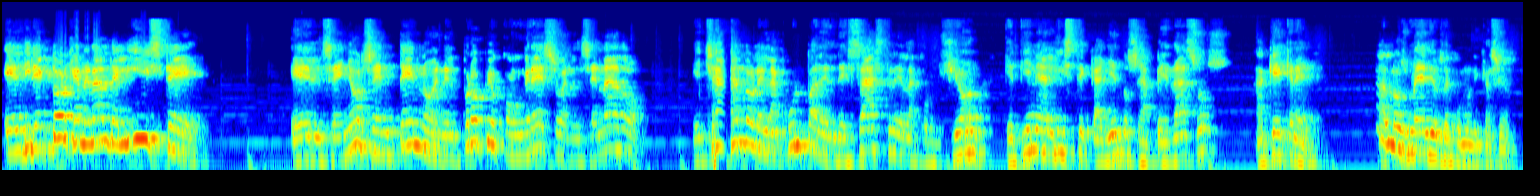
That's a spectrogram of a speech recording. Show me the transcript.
el director general del ISTE, el señor Centeno, en el propio Congreso, en el Senado, echándole la culpa del desastre de la corrupción que tiene al ISTE cayéndose a pedazos, ¿a qué creen? A los medios de comunicación.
